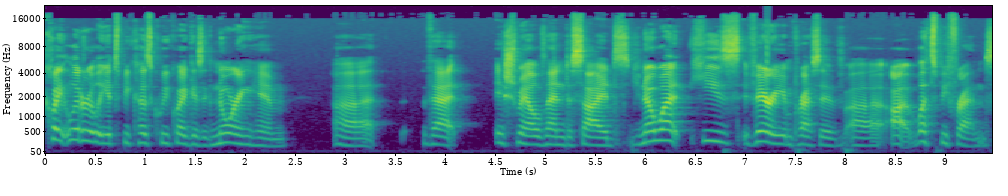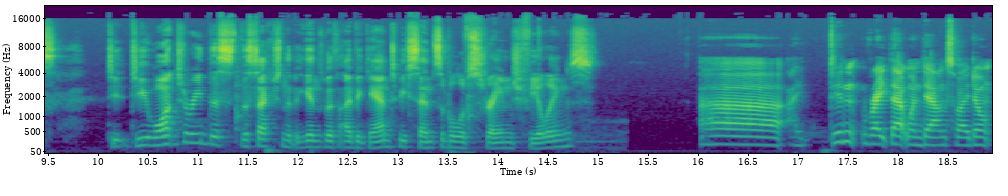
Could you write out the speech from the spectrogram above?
quite literally, it's because Queequeg is ignoring him uh, that Ishmael then decides, you know what, he's very impressive. Uh, uh, let's be friends. Do, do you want to read this the section that begins with "I began to be sensible of strange feelings"? Uh, I didn't write that one down, so I don't.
